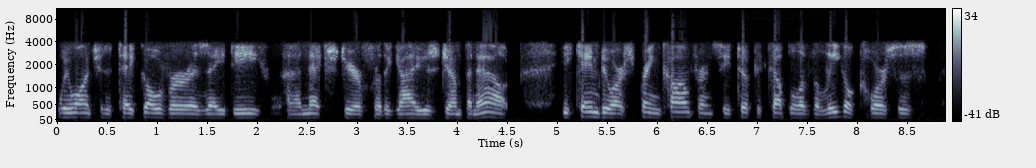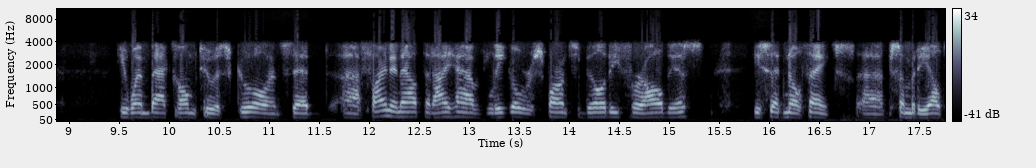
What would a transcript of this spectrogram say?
"We want you to take over as AD uh, next year for the guy who's jumping out." He came to our spring conference. He took a couple of the legal courses. He went back home to his school and said, uh, "Finding out that I have legal responsibility for all this." He said, "No, thanks. Uh, somebody else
